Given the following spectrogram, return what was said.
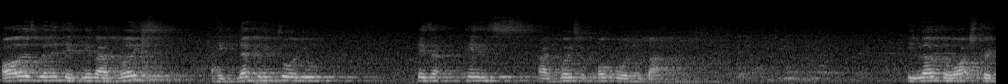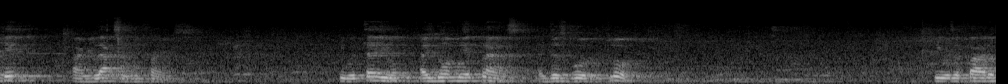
Always willing to give advice, and he definitely told you his, his advice without holding back. He loved to watch cricket and relax with his friends. He would tell you, I don't make plans, I just go with the flow. He was a father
